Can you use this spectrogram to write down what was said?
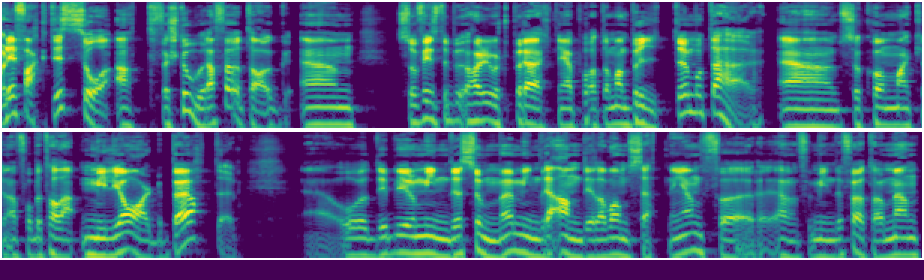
och det är faktiskt så att för stora företag um, så finns det, har det gjort beräkningar på att om man bryter mot det här uh, så kommer man kunna få betala miljardböter. Uh, och det blir mindre summor, mindre andel av omsättningen för, även för mindre företag. Men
